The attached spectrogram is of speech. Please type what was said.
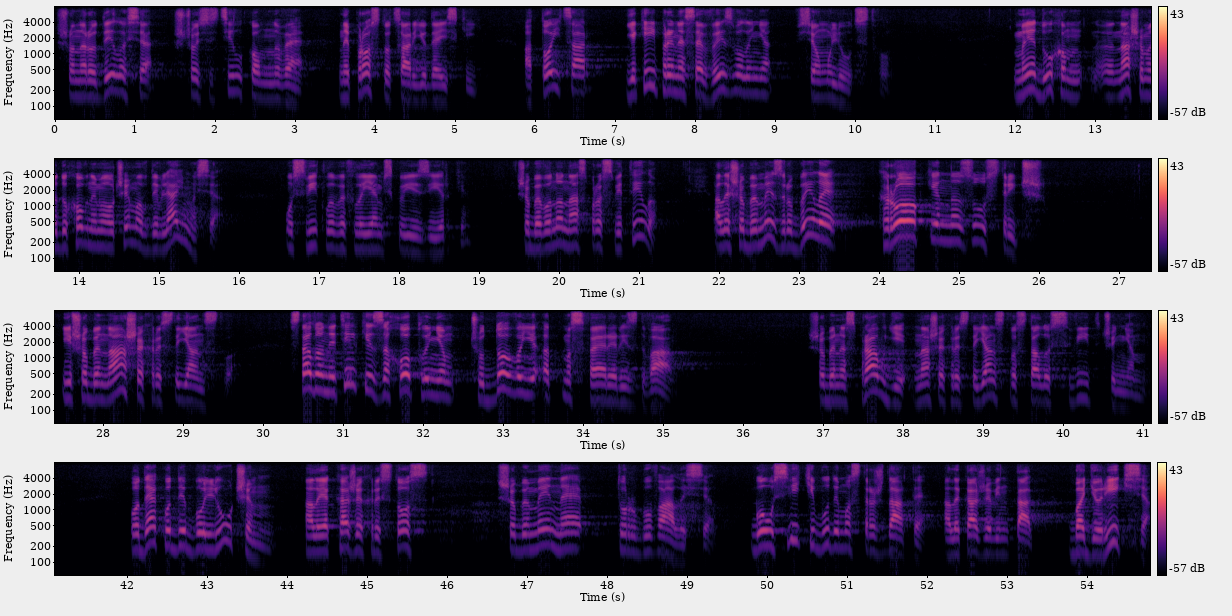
що народилося щось цілком нове, не просто цар юдейський, а той цар, який принесе визволення всьому людству. Ми духом, е, нашими духовними очима вдивляємося у світло Вифлеємської зірки, щоб воно нас просвітило, але щоб ми зробили кроки назустріч, і щоб наше християнство стало не тільки захопленням чудової атмосфери Різдва, щоб насправді наше християнство стало свідченням, подекуди болючим, але, як каже Христос, щоб ми не турбувалися, бо у світі будемо страждати, але каже Він так: бадьорікся,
